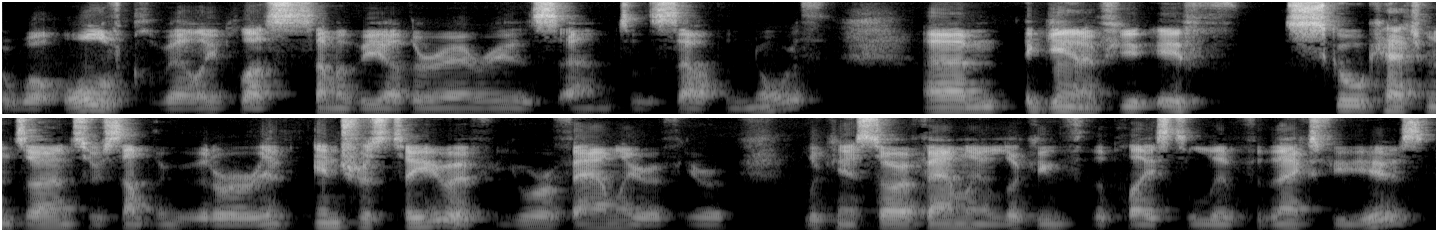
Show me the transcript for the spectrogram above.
well all of Clovelly plus some of the other areas um, to the south and north. Um, again, if you if school catchment zones are something that are of interest to you, if you're a family or if you're looking to start a family and looking for the place to live for the next few years,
